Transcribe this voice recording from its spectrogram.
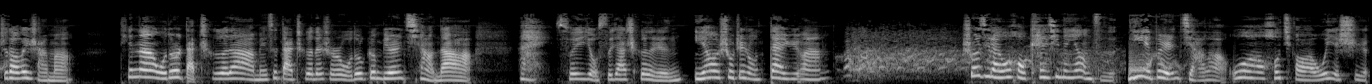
知道为啥吗？天呐，我都是打车的，每次打车的时候，我都跟别人抢的。哎，所以有私家车的人也要受这种待遇吗？说起来我好开心的样子，你也被人夹了哇，好巧啊，我也是。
